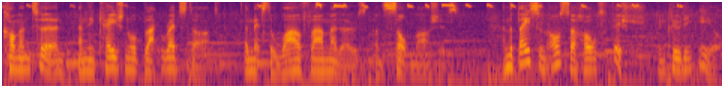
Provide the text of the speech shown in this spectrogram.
common tern, and the occasional black redstart amidst the wildflower meadows and salt marshes. And the basin also holds fish, including eel.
